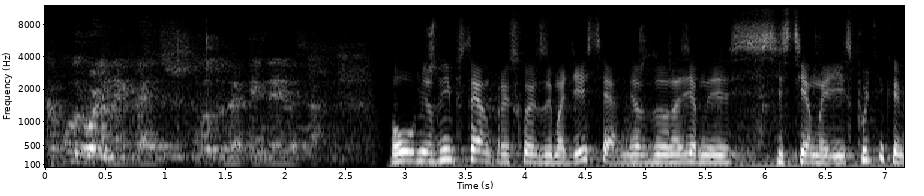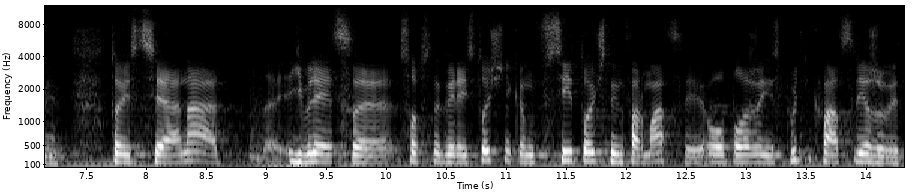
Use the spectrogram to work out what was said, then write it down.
какую роль она играет? Что туда передается? Ну, между ними постоянно происходит взаимодействие, между наземной системой и спутниками. То есть она является, собственно говоря, источником всей точной информации о положении спутников, отслеживает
